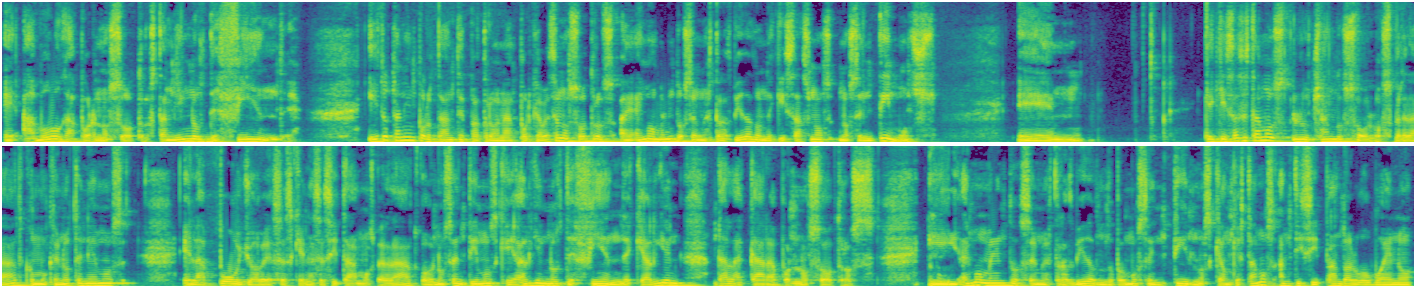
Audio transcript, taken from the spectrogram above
eh, aboga por nosotros, también nos defiende. Y esto es tan importante, patrona, porque a veces nosotros hay, momentos en nuestras vidas donde quizás nos, sentimos eh, que quizás estamos luchando solos, ¿verdad? Como que no tenemos el apoyo a veces que necesitamos, ¿verdad? O no sentimos que alguien nos defiende, que alguien da la cara por nosotros. Y hay momentos en nuestras vidas donde podemos sentirnos que aunque estamos anticipando algo bueno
